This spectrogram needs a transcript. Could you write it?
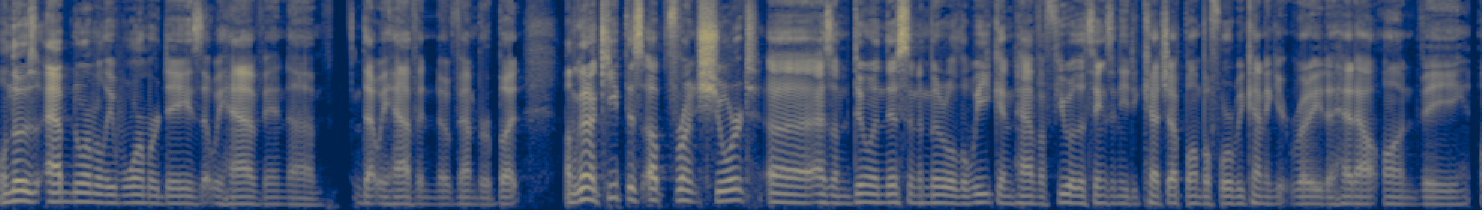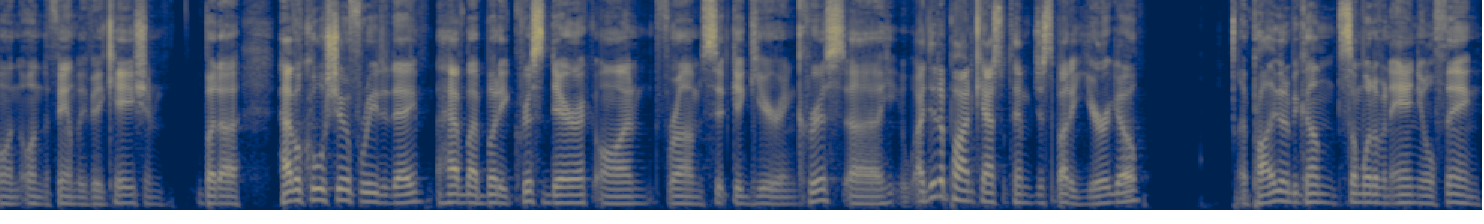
on those abnormally warmer days that we have in uh, that we have in November. But I'm going to keep this up front short uh, as I'm doing this in the middle of the week and have a few other things I need to catch up on before we kind of get ready to head out on the on on the family vacation. But uh, have a cool show for you today. I have my buddy Chris Derrick on from Sitka Gear, and Chris, uh, he, I did a podcast with him just about a year ago. I'm probably going to become somewhat of an annual thing.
